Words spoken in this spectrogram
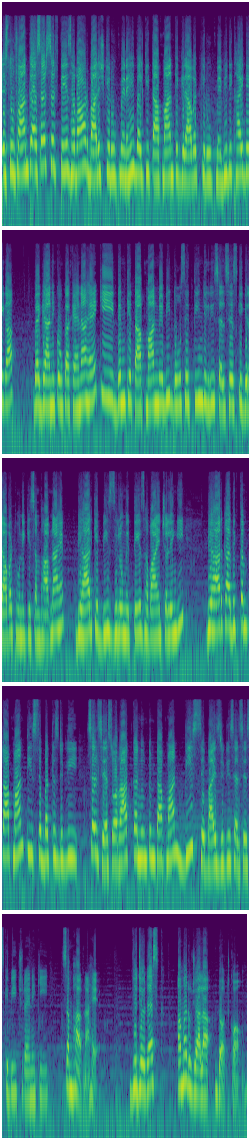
इस तूफ़ान का असर सिर्फ़ तेज हवा और बारिश के रूप में नहीं, बल्कि तापमान के गिरावट के रूप में भी दिखाई देगा। वैज्ञानिकों का कहना है कि दिन के तापमान में भी दो से तीन डिग्री सेल्सियस की गिरावट होने की संभावना है। बिहार के 20 जिलों में तेज हवाएँ चलेंगी। बिहार का अधिकतम तापमान 30 से 32 डिग्री सेल्सियस और रात का न्यूनतम तापमान 20 से 22 डिग्री सेल्सियस के बीच रहने की संभावना है। Video desk Amar Ujala dot com.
